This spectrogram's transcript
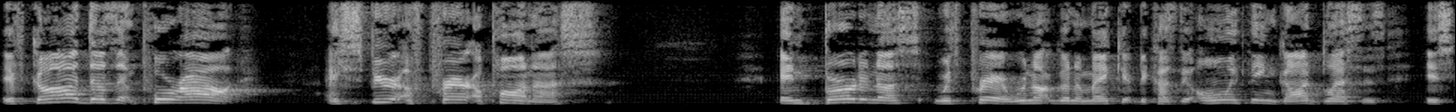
If God doesn't pour out a spirit of prayer upon us and burden us with prayer, we're not going to make it because the only thing God blesses is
